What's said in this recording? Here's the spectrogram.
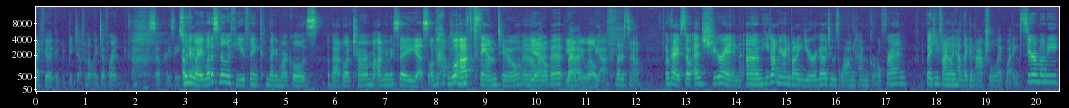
I feel like it would be definitely different. ugh, so crazy. So Okay. anyway, let us know if you think Meghan Markle is a bad luck charm. I'm gonna say yes on that one. We'll one. ask Sam too in Yeah. a little bit. But Yeah, we will. Yeah, let us know. Okay, so Ed Sheeran, um, he got married about a year ago to his longtime girlfriend, but he finally had like an actual like wedding ceremony,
